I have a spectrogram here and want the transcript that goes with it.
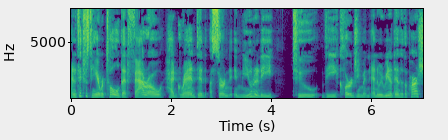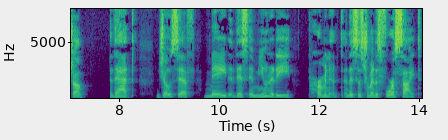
And it's interesting here, we're told that Pharaoh had granted a certain immunity to the clergyman. And we read at the end of the Parsha that Joseph made this immunity permanent. And this is tremendous foresight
